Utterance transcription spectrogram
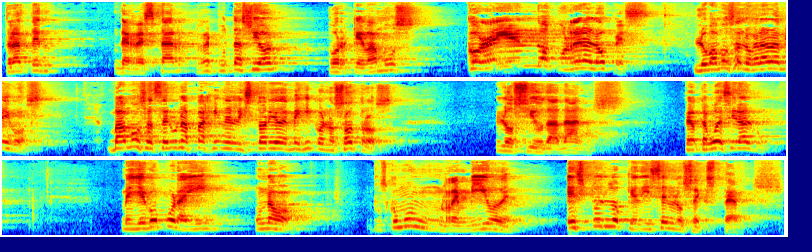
traten de restar reputación porque vamos corriendo a correr a López. Lo vamos a lograr, amigos. Vamos a hacer una página en la historia de México nosotros, los ciudadanos. Pero te voy a decir algo. Me llegó por ahí una, pues como un reenvío de, esto es lo que dicen los expertos.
